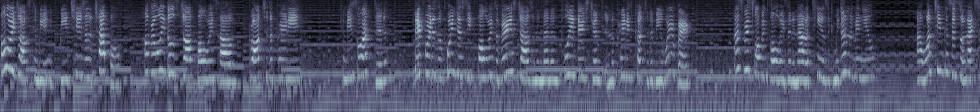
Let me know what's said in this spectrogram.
Follower jobs can be, be changed at the chapel. However, only those job followers have brought to the party can be selected. Therefore, it is important to seek followers of various jobs and then employ their strength in the party's to defeat Wyrmvarg. As for swapping followers in and out of teams, it can be done in the menu. Uh, one team consists of max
